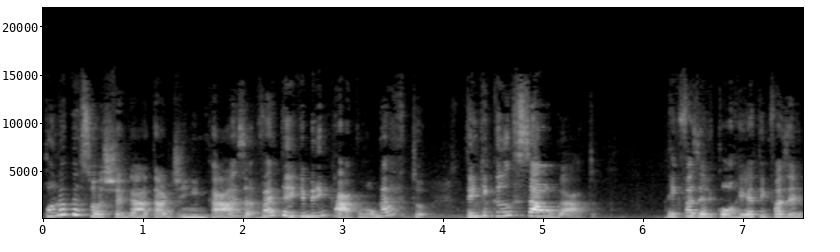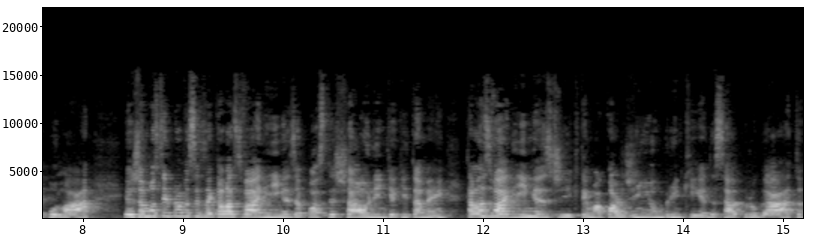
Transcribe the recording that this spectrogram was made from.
quando a pessoa chegar à tardinha em casa, vai ter que brincar com o gato. Tem que cansar o gato. Tem que fazer ele correr, tem que fazer ele pular. Eu já mostrei para vocês aquelas varinhas, eu posso deixar o link aqui também. Aquelas varinhas de que tem uma cordinha, um brinquedo, sabe, pro gato.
